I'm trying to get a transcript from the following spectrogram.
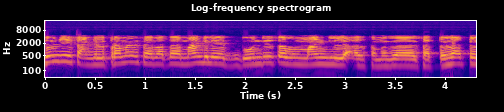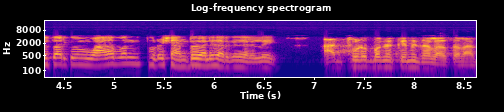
तुम्ही सांगेल प्रमाणे साहेब आता मागील दोन दिवसापासून मागील समजा सत्तावीस अठ्ठावीस तारखेपासून वारा पण थोडं शांत झाल्यासारखं झालेलं आहे. आज थोडं बघा कमी झालं असेल आज.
